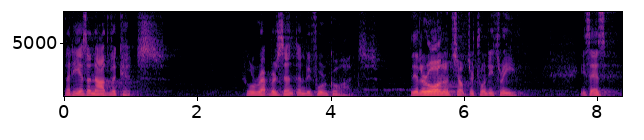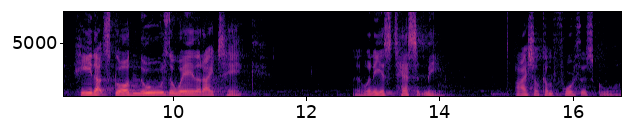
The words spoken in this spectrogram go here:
that he has an advocate who will represent him before God. Later on in chapter 23, he says, He that's God knows the way that I take. And when he has tested me, I shall come forth as gold.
